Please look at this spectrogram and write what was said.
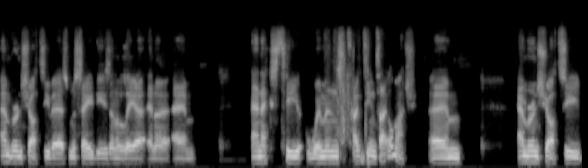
Ember and Shotzi versus Mercedes and Aaliyah in a um, NXT Women's Tag Team Title match. Um, Ember and Shotzi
